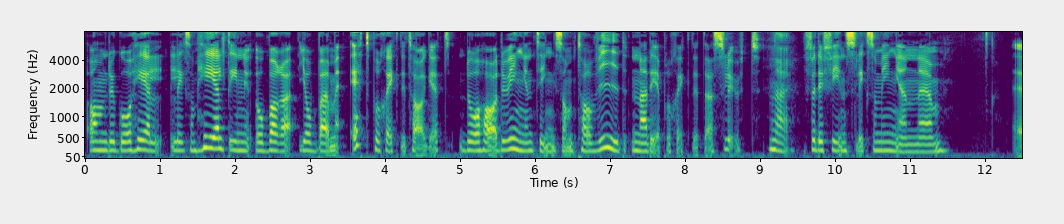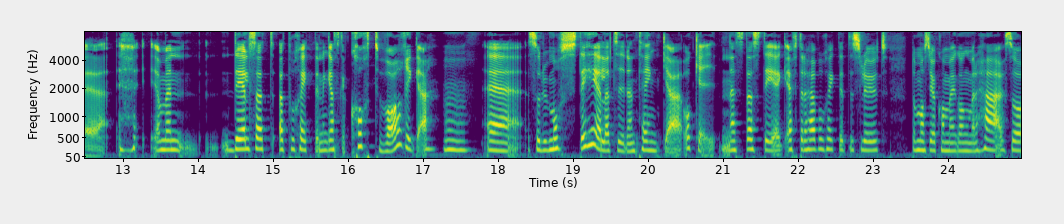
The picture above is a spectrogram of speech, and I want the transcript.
om du går hel, liksom helt in och bara jobbar med ett projekt i taget, då har du ingenting som tar vid när det projektet är slut. Nej. För det finns liksom ingen... Eh, ja men, dels att, att projekten är ganska kortvariga. Mm. Eh, så du måste hela tiden tänka, okej, okay, nästa steg, efter det här projektet är slut, då måste jag komma igång med det här. Så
